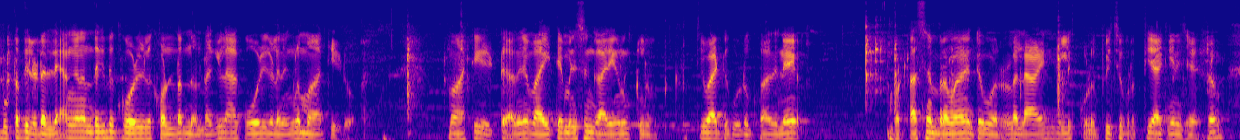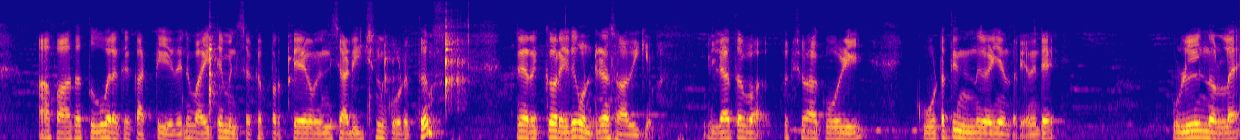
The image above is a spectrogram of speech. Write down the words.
മുട്ടത്തിലിടല്ലേ അങ്ങനെ എന്തെങ്കിലും കോഴികൾ കൊണ്ടെന്നുണ്ടെങ്കിൽ ആ കോഴികളെ നിങ്ങൾ മാറ്റിയിടുക. മാറ്റിയിട്ട് അതിന് വൈറ്റമിൻസും കാര്യങ്ങളും കൃത്യമായിട്ട് കൊടുക്കുക. അതിനെ പൊട്ടാസ്യം ബ്രമാനറ്റ് പോലുള്ള ലായനികളിൽ കുളിപ്പിച്ച് വൃത്തിയാക്കിയതിന് ശേഷം ആ ഭാഗത്തെ തൂവലൊക്കെ കട്ട് ചെയ്തതിന് വൈറ്റമിൻസൊക്കെ പ്രത്യേകം അതിന് അഡീഷണൽ കൊടുത്ത് അതിനെ റിക്കവർ ചെയ്ത് കൊണ്ടുവരാൻ സാധിക്കും. ഇല്ലാത്ത പക്ഷം ആ കോഴി കൂട്ടത്തിൽ നിന്ന് കഴിഞ്ഞാൽ എന്താ അതിന്റെ ഉള്ളിൽ നിന്നുള്ള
